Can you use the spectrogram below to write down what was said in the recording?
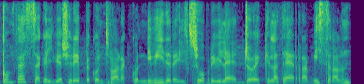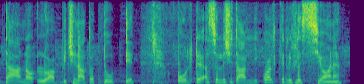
Confessa che gli piacerebbe continuare a condividere il suo privilegio e che la Terra, vista da lontano, lo ha avvicinato a tutti, oltre a sollecitargli qualche riflessione.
